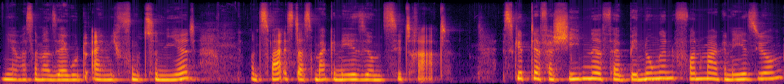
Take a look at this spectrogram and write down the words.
ja, was immer sehr gut eigentlich funktioniert. Und zwar ist das Magnesiumcitrat. Es gibt ja verschiedene Verbindungen von Magnesium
